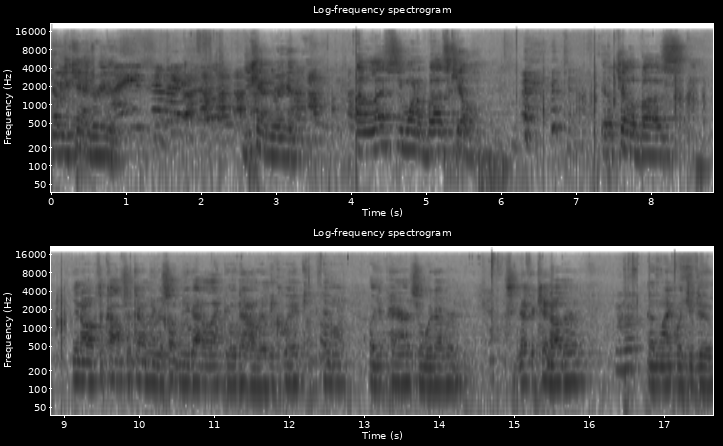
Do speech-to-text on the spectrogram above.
No, you can't drink it. You can't drink it. Unless you want a buzz kill. It'll kill a buzz. You know, if the cops are coming or something, you gotta like go down really quick, you know, or your parents or whatever. Significant other mm-hmm. doesn't like what you do.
